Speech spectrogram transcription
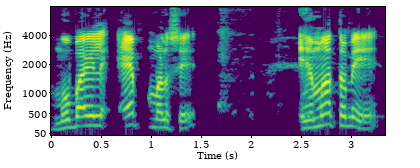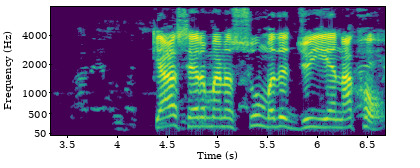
મોબાઈલ એપ મળશે. એમાં તમે કયા શહેરમાં શું મદદ જોઈએ નાખો.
